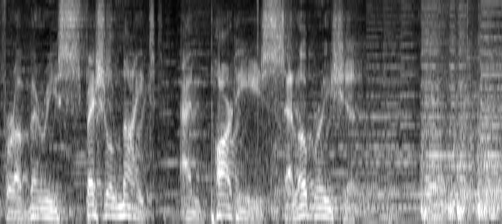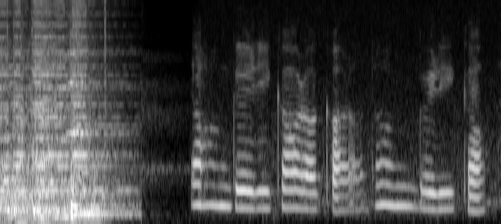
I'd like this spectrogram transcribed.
for a very special night and party celebration. ど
